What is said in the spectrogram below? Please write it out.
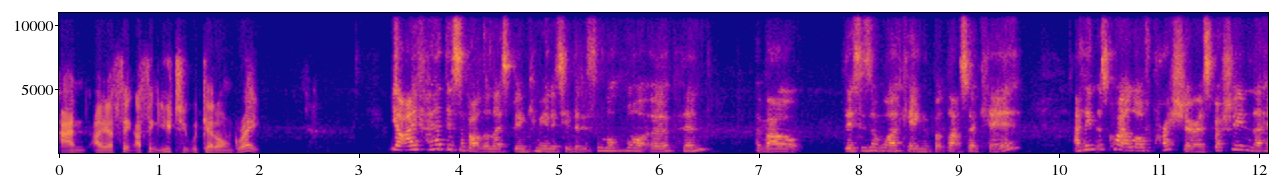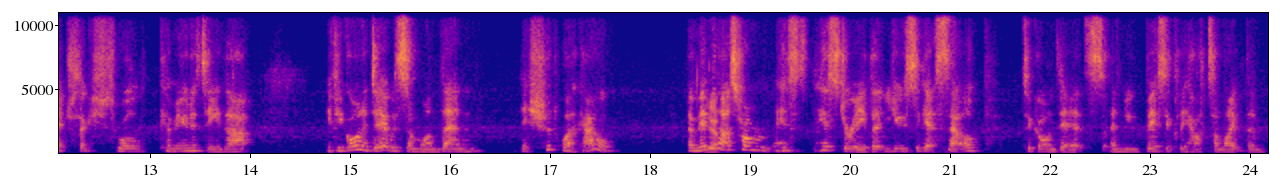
and i, I think i think you two would get on great Yeah, I've heard this about the lesbian community that it's a lot more open Mm. about this isn't working, but that's okay. I think there's quite a lot of pressure, especially in the heterosexual community, that if you go on a date with someone, then it should work out. And maybe Yeah. that's from his history that you used to get set up to go on dates and you basically had to like them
